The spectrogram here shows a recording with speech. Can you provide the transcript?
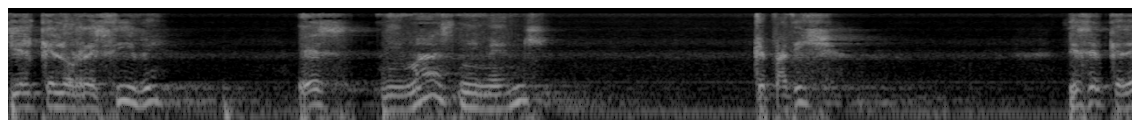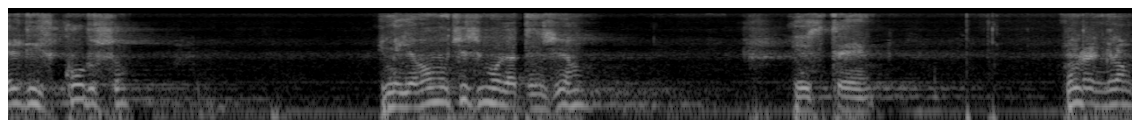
y el que lo recibe es ni más ni menos que Padilla. Y es el que da el discurso. Y me llamó muchísimo la atención este un renglón.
